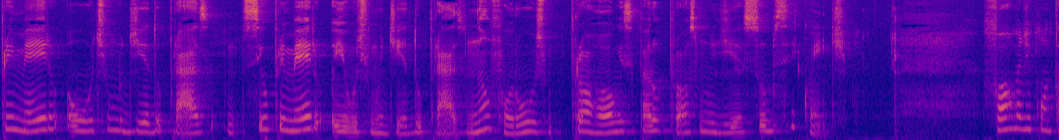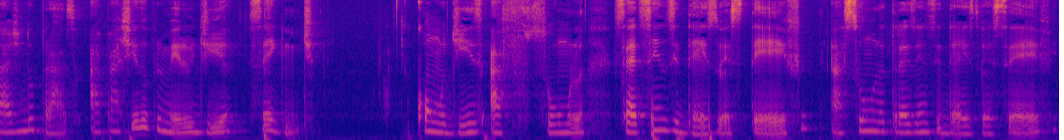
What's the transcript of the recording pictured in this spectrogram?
Primeiro ou último dia do prazo. Se o primeiro e último dia do prazo não for o último, prorrogue-se para o próximo dia subsequente. Forma de contagem do prazo. A partir do primeiro dia seguinte. Como diz a súmula 710 do STF, a súmula 310 do SCF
